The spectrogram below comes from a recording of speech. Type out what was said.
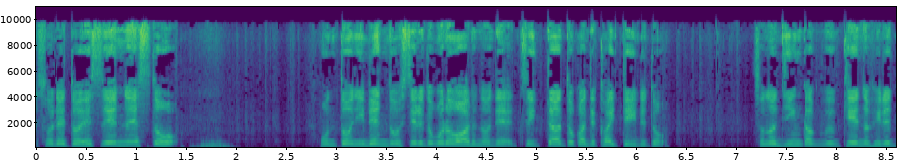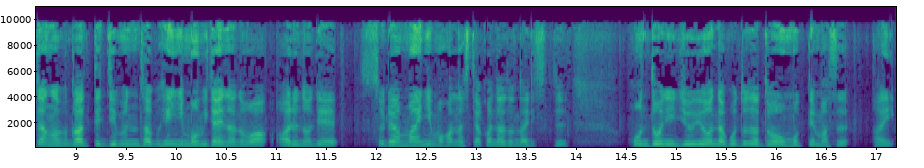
それと SNS と本当に連動しているところはあるので、ツイッターとかで書いていると、その人格系のフィルターがかかって自分の作品にもみたいなのはあるので、それは前にも話したかなとなりつつ、本当に重要なことだとは思ってます。はい。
